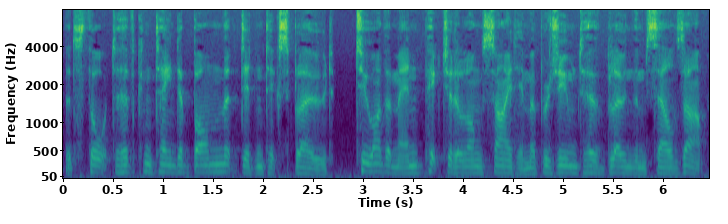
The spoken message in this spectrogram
that's thought to have contained a bomb that didn't explode. Two other men pictured alongside him are presumed to have blown themselves up.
